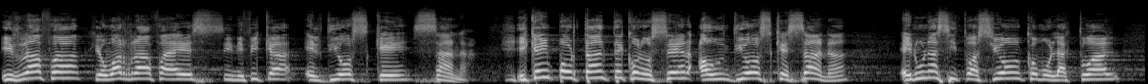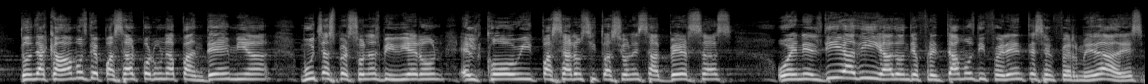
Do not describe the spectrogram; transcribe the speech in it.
Y Rafa, Jehová Rafa es, significa el Dios que sana. Y qué importante conocer a un Dios que sana en una situación como la actual, donde acabamos de pasar por una pandemia, muchas personas vivieron el COVID, pasaron situaciones adversas, o en el día a día donde enfrentamos diferentes enfermedades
